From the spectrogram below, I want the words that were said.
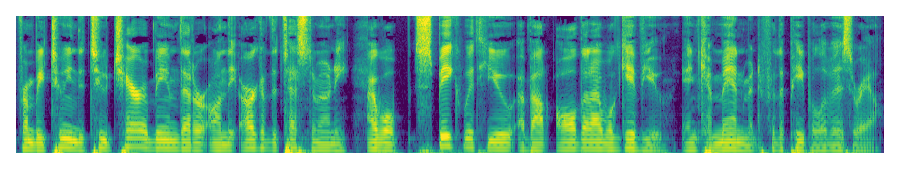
from between the two cherubim that are on the ark of the testimony, I will speak with you about all that I will give you in commandment for the people of Israel.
